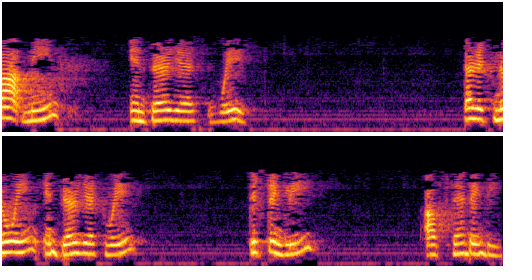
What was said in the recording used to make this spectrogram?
pa means in various ways. There is knowing in various ways, distinctly, outstandingly,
